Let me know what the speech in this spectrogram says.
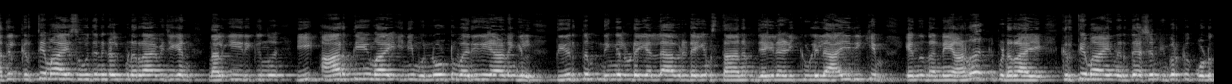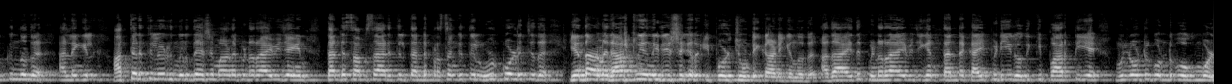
അതിൽ കൃത്യമായ സൂചനകൾ പിണറായി വിജയൻ നൽകിയിരിക്കുന്നു. ഈ ആർത്തിയുമായി ഇനി മുന്നോട്ട് വരികയാണെങ്കിൽ തീർത്തും നിങ്ങളുടെ എല്ലാവരുടെയും സ്ഥാനം ജയിലഴിക്കുള്ളിലായിരിക്കും എന്ന് തന്നെയാണ് പിണറായി കൃത്യമായ നിർദ്ദേശം ഇവർക്ക് കൊടുക്കുന്നത്. അല്ലെങ്കിൽ അത്തരത്തിലൊരു നിർദ്ദേശമാണ് പിണറായി വിജയൻ തന്റെ സംസാരത്തിൽ തന്റെ പ്രസംഗത്തിൽ ഉൾക്കൊള്ളിച്ചത് എന്നാണ് രാഷ്ട്രീയ നിരീക്ഷകർ ഇപ്പോൾ ചൂണ്ടിക്കാണിക്കുന്നത്. അതായത് പിണറായി വിജയൻ തന്റെ കൈപ്പിടിയിൽ ഒതുക്കി പാർട്ടിയെ മുന്നോട്ട് കൊണ്ടുപോകുമ്പോൾ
